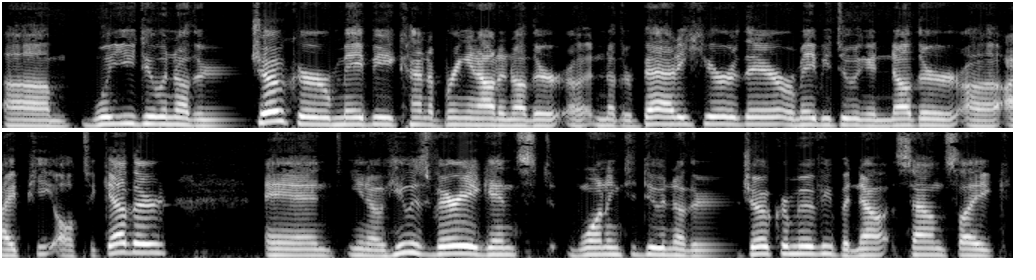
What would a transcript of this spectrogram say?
Um, will you do another Joker? Maybe kind of bringing out another uh, another baddie here or there, or maybe doing another uh, IP altogether. and you know he was very against wanting to do another Joker movie, but now it sounds like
